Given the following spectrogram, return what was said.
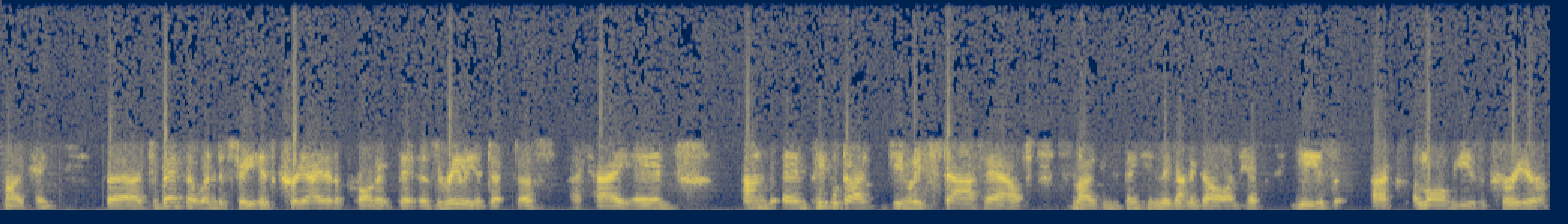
smoking. The tobacco industry has created a product that is really addictive, okay, and and, and people don't generally start out smoking thinking they're going to go and have years, uh, a long years of career of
